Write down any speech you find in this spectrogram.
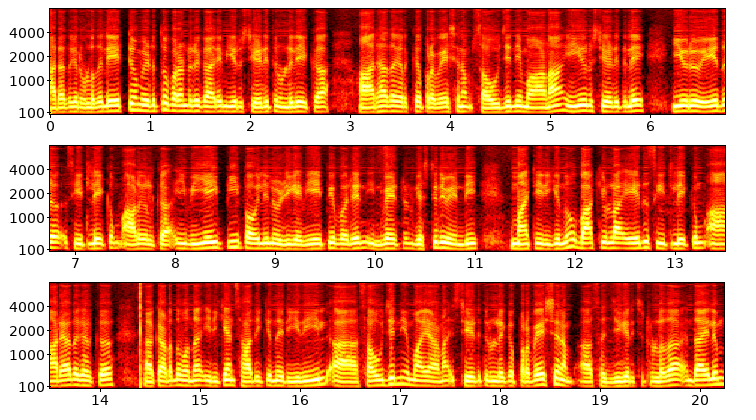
ആരാധകരുള്ളത്. അതിൽ ഏറ്റവും എടുത്തു പറയേണ്ട ഒരു കാര്യം ഈ ഒരു സ്റ്റേഡിയത്തിനുള്ളിലേക്ക് ആരാധകർക്ക് പ്രവേശനം സൗജന്യമാണ്. ഈ ഒരു സ്റ്റേഡിയത്തിലെ ഈ ഒരു ഏത് സീറ്റിലേക്കും ആളുകൾക്ക് ഈ വി ഐ പി പവലിയൻ ഒഴികെ V I P pavilion invited ഗസ്റ്റിന് വേണ്ടി മാറ്റിയിരിക്കുന്നു. ബാക്കിയുള്ള ഏത് സീറ്റിലേക്കും ആരാധകർക്ക് കടന്നു വന്ന് ഇരിക്കാൻ സാധിക്കുന്ന രീതിയിൽ സൗജന്യമായാണ് സ്റ്റേഡിയത്തിനുള്ളിലേക്ക് പ്രവേശനം സജ്ജീകരിച്ചിട്ടുള്ളത്. എന്തായാലും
